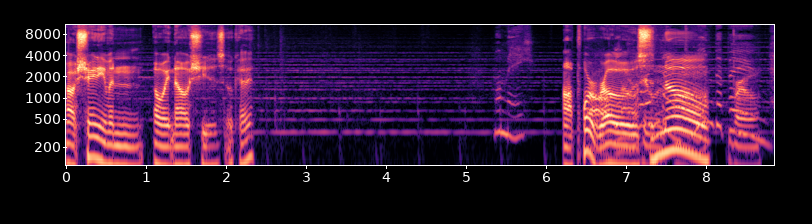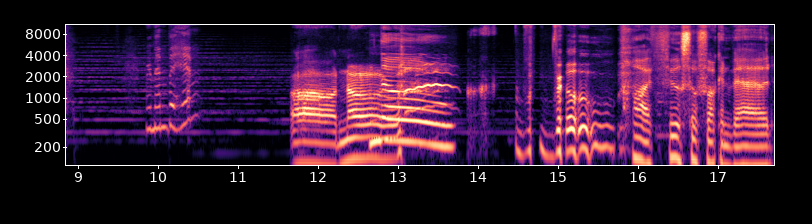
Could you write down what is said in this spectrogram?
Oh, she ain't even. Oh wait, no, she is. Okay. Mummy, Aw, poor Oh, Rose. here we go. No. Bro. Remember him? Oh no. No. Bro. Oh, I feel so fucking bad.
